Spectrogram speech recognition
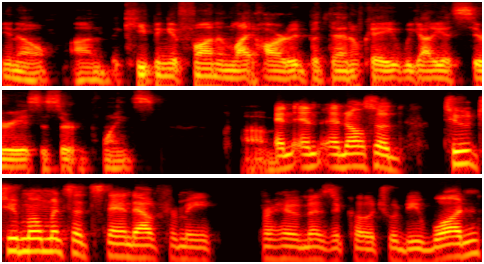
you know, on keeping it fun and lighthearted, but then okay, we got to get serious at certain points. Um, and and and also two two moments that stand out for me for him as a coach would be one.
